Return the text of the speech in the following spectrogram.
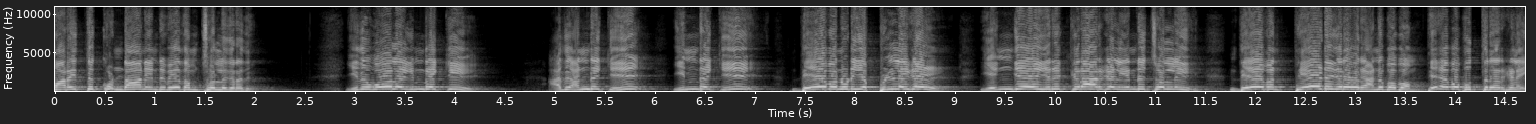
மறைத்து கொண்டான் என்று வேதம் சொல்லுகிறது. இதுபோல இன்றைக்கு அது அன்றைக்கு இன்றைக்கு தேவனுடைய பிள்ளைகள் எங்கே இருக்கிறார்கள் என்று சொல்லி தேவன் தேடுகிற ஒரு அனுபவம் தேவபுத்திரர்களை.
